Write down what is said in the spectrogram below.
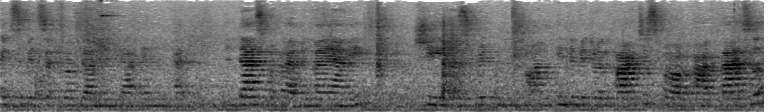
exhibits that were done in, Da- in, at- in Diaspora Lab in Miami. She has written on individual artists for Art Basel.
